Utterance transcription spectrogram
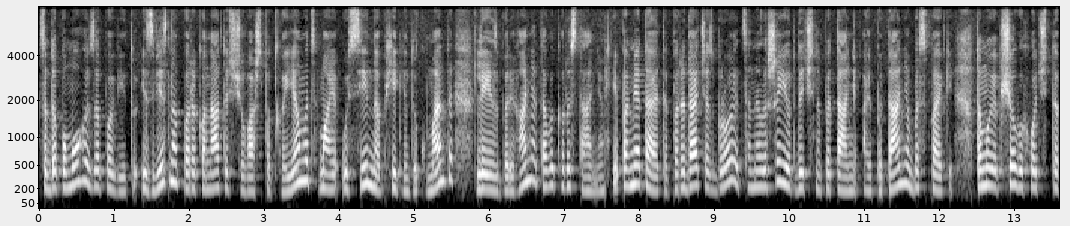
за допомогою заповіту і, звісно, переконати, що ваш спадкоємець має усі необхідні документи для її зберігання та використання. І пам'ятайте, передача зброї це не лише юридичне питання, а й питання безпеки. Тому, якщо ви хочете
